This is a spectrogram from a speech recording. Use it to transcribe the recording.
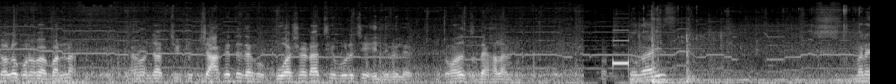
চলো কোনো ব্যাপার না। এখন যাচ্ছি একটু চা খেতে। দেখো কুয়াশাটা আজকে বলেছে এই লেভেলের তোমাদের তো দেখালাম তো গাইস মানে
